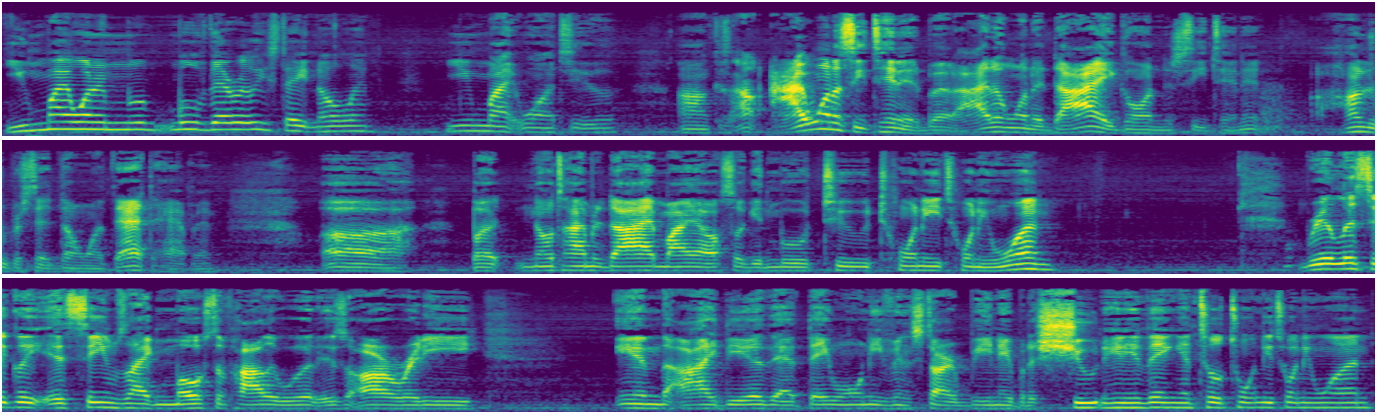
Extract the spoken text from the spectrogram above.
you might want to move that release date, Nolan. You might want to, because uh, I, I want to see Tenet, but I don't want to die going to see hundred percent don't want that to happen. Uh, but No Time to Die might also get moved to 2021. Realistically, it seems like most of Hollywood is already in the idea that they won't even start being able to shoot anything until 2021.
